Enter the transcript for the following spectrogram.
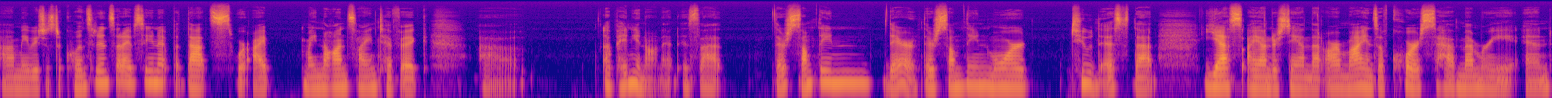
Uh, maybe it's just a coincidence that I've seen it, but that's where I, my non scientific uh, opinion on it is that there's something there. There's something more to this that yes i understand that our minds of course have memory and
